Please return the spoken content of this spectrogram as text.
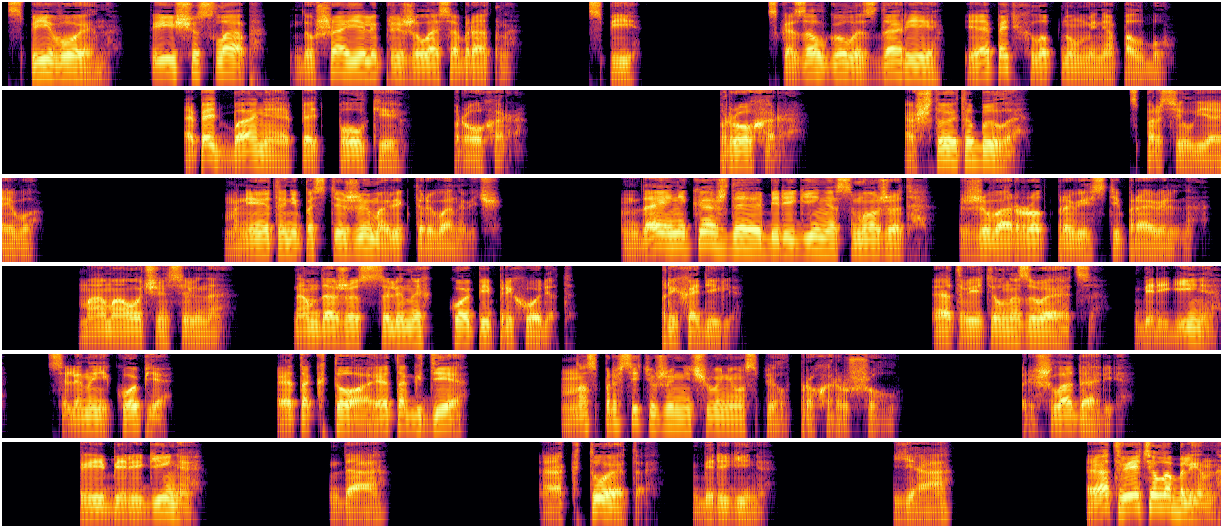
«Спи, воин, ты еще слаб, Душа еле прижилась обратно. «Спи», — сказал голос Дарьи и опять хлопнул меня по лбу. Опять баня, опять полки, Прохор. «Прохор, а что это было?» — спросил я его. «Мне это непостижимо, Виктор Иванович. Да и не каждая берегиня сможет живород провести правильно. Мама очень сильна. Нам даже с соляных копий приходят приходили?» Ответил, называется. «Берегиня? Соляные копья?» «Это кто? Это где?» Но спросить уже ничего не успел, Прохор ушел. Пришла Дарья. «Ты Берегиня?» «Да». «А кто это, Берегиня?» «Я». «Ответила, блин!»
